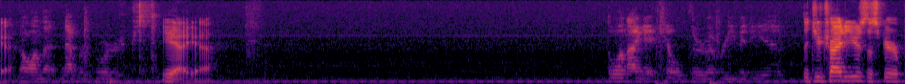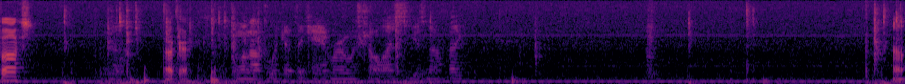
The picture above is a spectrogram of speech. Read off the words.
yeah. The one that never works. Yeah, yeah. One I get killed through every video. Did you try to use the spirit box? No. Okay. I went out to look at the camera, which all I see is nothing. Oh,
